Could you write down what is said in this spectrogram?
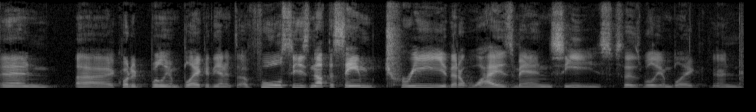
And uh, I quoted William Blake at the end. It's, a fool sees not the same tree that a wise man sees, says William Blake. And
